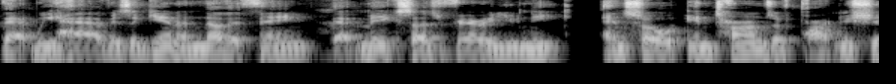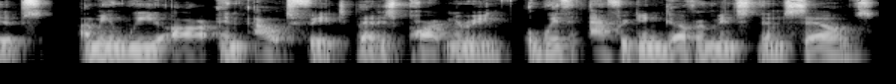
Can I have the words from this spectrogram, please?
that we have is again another thing that makes us very unique. And so in terms of partnerships, I mean, we are an outfit that is partnering with African governments themselves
